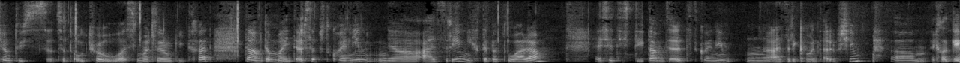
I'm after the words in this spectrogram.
ჩემთვის ცოტა უჩვეულოა, სიმართლე რომ გითხრათ და ამიტომ მაინტერესებს თქვენი აზრი, მიხდება თუ არა. ესეთი სტილი. დამწერეთ თქვენი აზრი კომენტარებში. ეხლა კი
